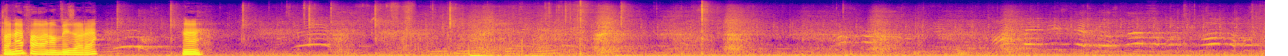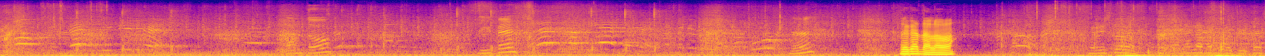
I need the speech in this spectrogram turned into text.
Τον έφαγα νομίζω ρε. Ναι. Κάντο. Τι είπε. Ε, Δεν κατάλαβα. Χρήστο, το πανέλαβα λίγο τι είπες.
